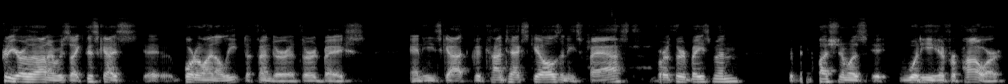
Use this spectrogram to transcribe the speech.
pretty early on, it was like this guy's borderline elite defender at third base, and he's got good contact skills and he's fast for a third baseman. The big question was, would he hit for power?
